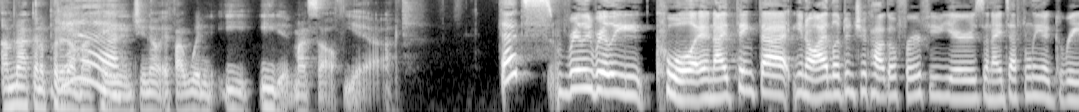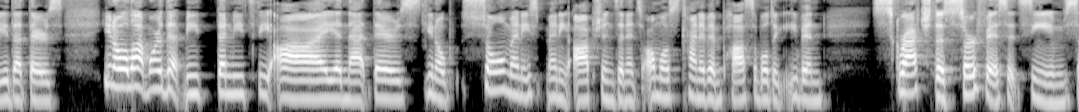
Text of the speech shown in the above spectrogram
I'm not going to put yeah. it on my page, you know, if I wouldn't eat eat it myself. Yeah. That's really, really cool. And I think that, you know, I lived in Chicago for a few years and I definitely agree that there's, you know, a lot more that meet than meets the eye and that there's, you know, so many, many options and it's almost kind of impossible to even scratch the surface, it seems,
